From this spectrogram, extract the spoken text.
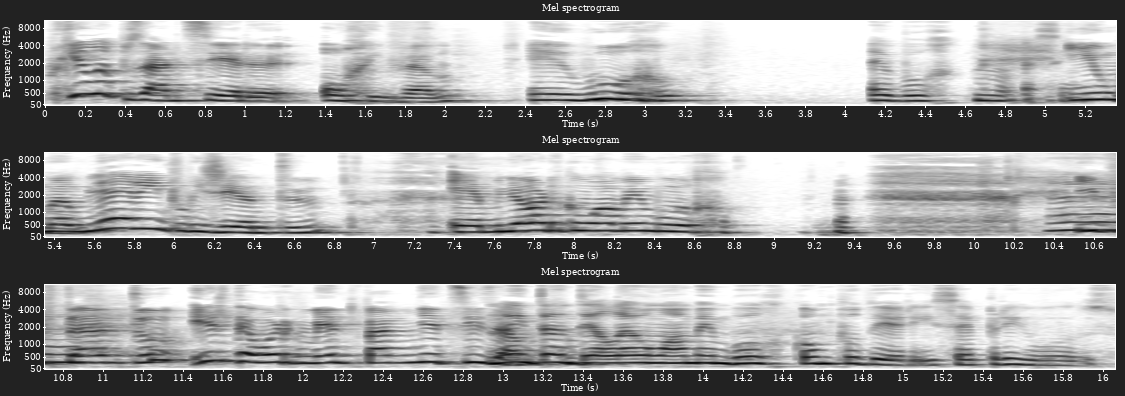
Porque ele, apesar de ser horrível, é burro. É burro. como- Assim, E uma como- mulher inteligente é melhor do que um homem burro. E portanto, este é o argumento para a minha No decisão. entanto, ele é um homem burro com poder e isso é perigoso.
